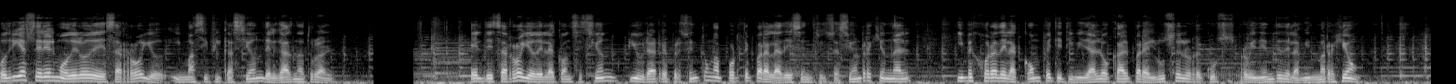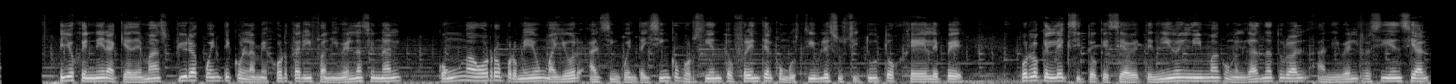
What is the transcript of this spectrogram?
podría ser el modelo de desarrollo y masificación del gas natural. El desarrollo de la concesión Piura representa un aporte para la descentralización regional y mejora de la competitividad local para el uso de los recursos provenientes de la misma región. Ello genera que además Piura cuente con la mejor tarifa a nivel nacional con un ahorro promedio mayor al 55% frente al combustible sustituto GLP, por lo que el éxito que se ha tenido en Lima con el gas natural a nivel residencial,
